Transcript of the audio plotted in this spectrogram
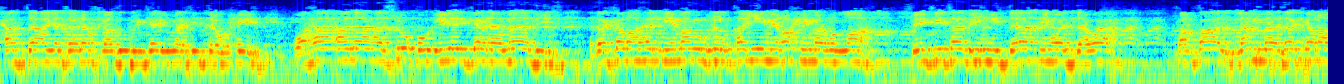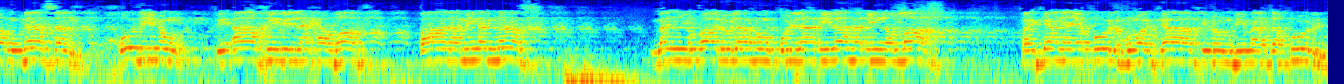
حتى يتلفظوا بكلمة التوحيد. وها أنا أسوق إليك نماذج ذكرها الإمام ابن القيم رحمه الله في كتابه الداء والدواء فقال لما ذكر أناسا خذلوا في آخر اللحظات. قال من الناس من يقال له قل لا إله إلا الله؟ فكان يقول هو كافر بما تقول.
